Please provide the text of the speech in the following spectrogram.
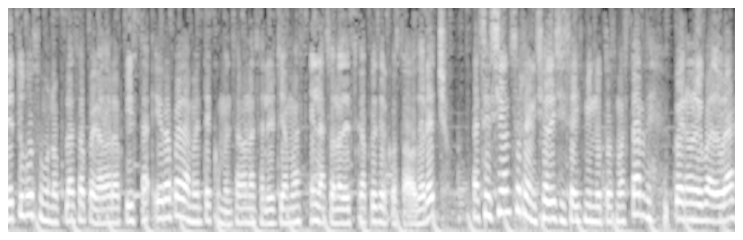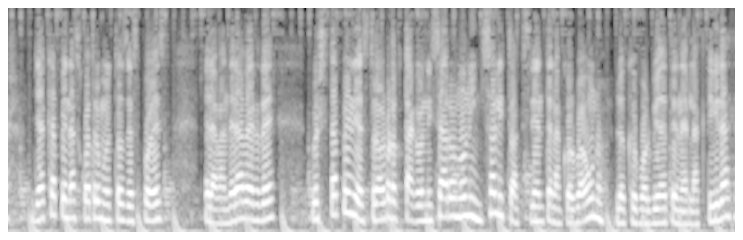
Detuvo su monoplaza pegado a la pista y rápidamente comenzaron a salir llamas en la zona de escapes del costado derecho. La sesión se reinició 16 minutos más tarde, pero no iba a durar, ya que apenas 4 minutos después de la bandera verde, Verstappen y Stroll protagonizaron un insólito accidente en la curva 1, lo que volvió a detener la actividad.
